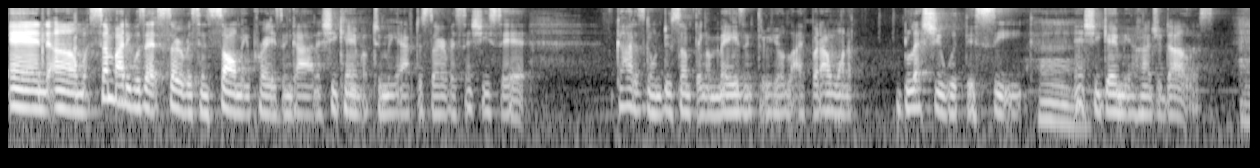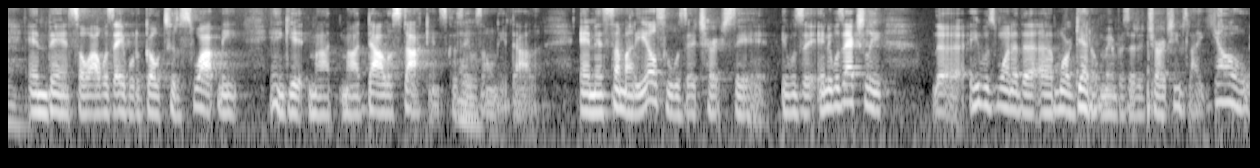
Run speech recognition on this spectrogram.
And um, somebody was at service and saw me praising God, and she came up to me after service and she said, God is going to do something amazing through your life, but I want to bless you with this seed. Hmm. And she gave me a $100. Hmm. And then, so I was able to go to the swap meet and get my, my dollar stockings because it hmm. was only a dollar. And then somebody else who was at church said, it was, a, and it was actually, the, he was one of the uh, more ghetto members of the church. He was like, yo,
